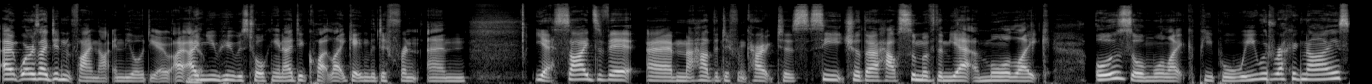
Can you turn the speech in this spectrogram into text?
Uh, whereas I didn't find that in the audio. I, yeah. I, knew who was talking, and I did quite like getting the different. Um, yeah, sides of it, um, how the different characters see each other, how some of them, yeah, are more like us or more like people we would recognize,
